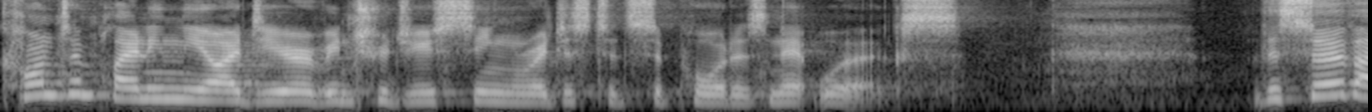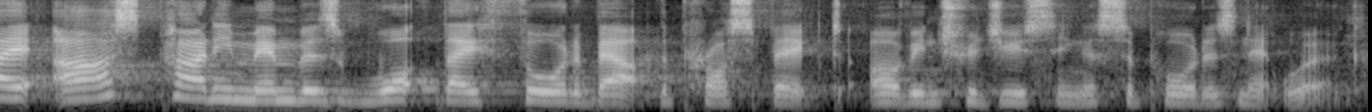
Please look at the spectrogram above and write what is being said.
contemplating the idea of introducing registered supporters networks. The survey asked party members what they thought about the prospect of introducing a supporters network.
